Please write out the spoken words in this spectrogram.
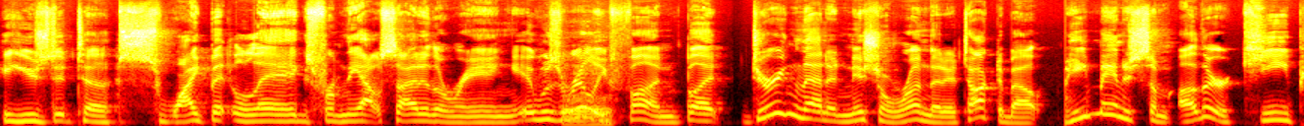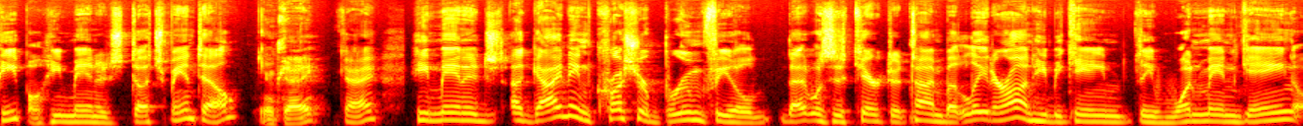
He used it to swipe at legs from the outside of the ring. It was really fun. But during that initial run that I talked about, he managed some other key people. He managed Dutch Mantell. okay. Okay. He managed a guy named Crusher Broomfield. That was his character at the time. But later on, he became the one man gang.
